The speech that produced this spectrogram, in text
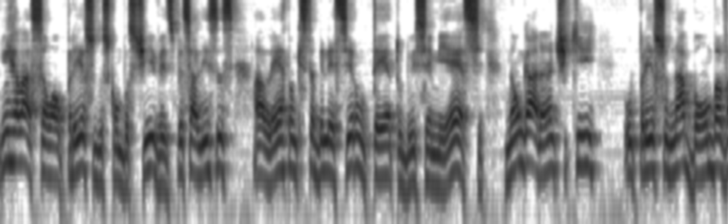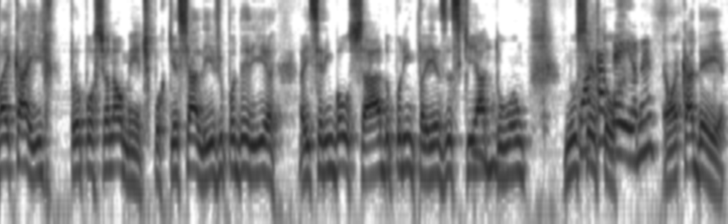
Em relação ao preço dos combustíveis, especialistas alertam que estabelecer um teto do ICMS não garante que o preço na bomba vai cair proporcionalmente, porque esse alívio poderia aí ser embolsado por empresas que uhum. atuam no uma setor. Uma cadeia, né? É uma cadeia.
